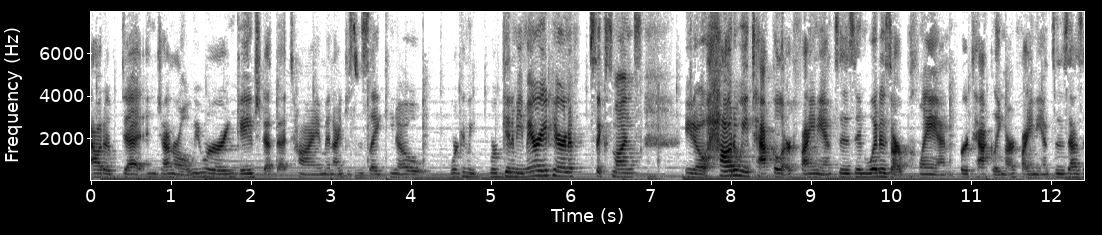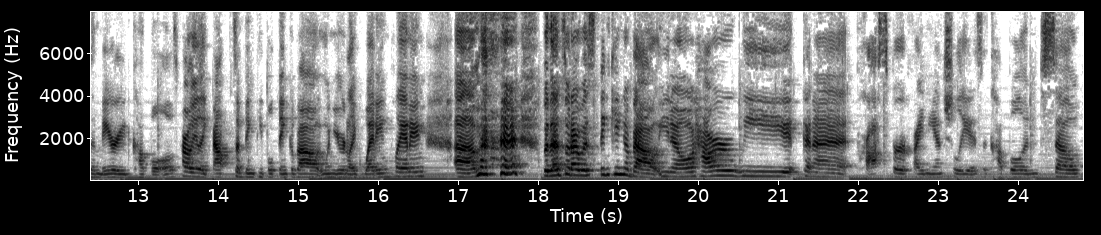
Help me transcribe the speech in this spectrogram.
out of debt in general. We were engaged at that time, and I just was like, you know, we're gonna we're gonna be married here in a, six months you know how do we tackle our finances and what is our plan for tackling our finances as a married couple? It's probably like not something people think about when you're like wedding planning um, but that's what i was thinking about you know how are we gonna prosper financially as a couple? And so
